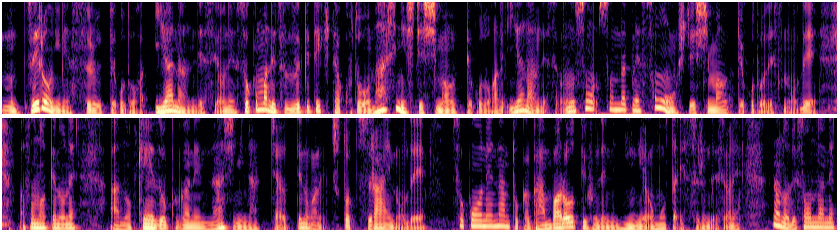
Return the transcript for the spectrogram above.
もうゼロにね、するってことが嫌なんですよね。そこまで続けてきたことをなしにしてしまうってことがね、嫌なんですよ。そそんだけね、損をしてしまうってことですので、まあ、そんだけのね、あの、継続がね、なしになっちゃうっていうのがね、ちょっと辛いので、そこをね、なんとか頑張ろうっていうふうに、ね、人間思ったりするんですよね。なので、そんなね、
